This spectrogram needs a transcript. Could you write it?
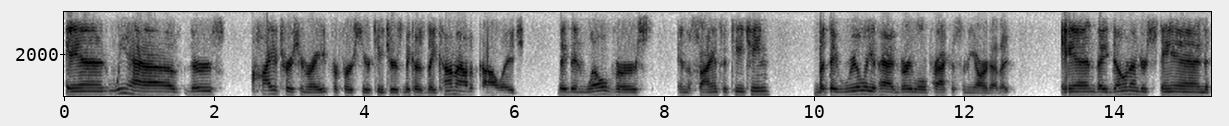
And we have, there's a high attrition rate for first year teachers because they come out of college, they've been well versed in the science of teaching, but they really have had very little practice in the art of it. And they don't understand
